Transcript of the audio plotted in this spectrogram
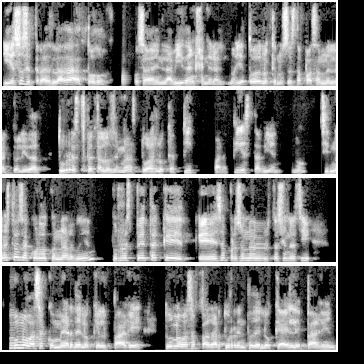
Y eso se traslada a todo, o sea, en la vida en general, ¿no? Y a todo lo que nos está pasando en la actualidad. Tú respeta a los demás, tú haz lo que a ti para ti está bien, ¿no? Si no estás de acuerdo con alguien, tú respeta que, que, esa persona lo está haciendo así. Tú no vas a comer de lo que él pague, tú no vas a pagar tu renta de lo que a él le paguen,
